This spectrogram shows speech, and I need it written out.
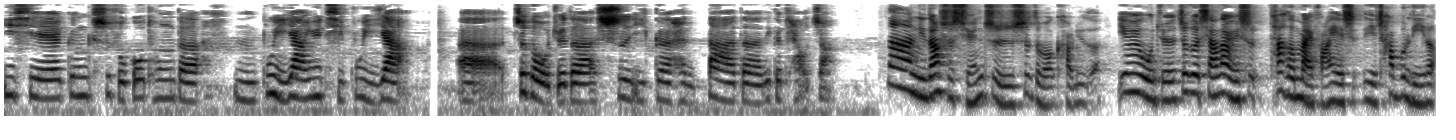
一些跟师傅沟通的，嗯，不一样，预期不一样，呃，这个我觉得是一个很大的一个挑战。那你当时选址是怎么考虑的？因为我觉得这个相当于是它和买房也是也差不离了，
